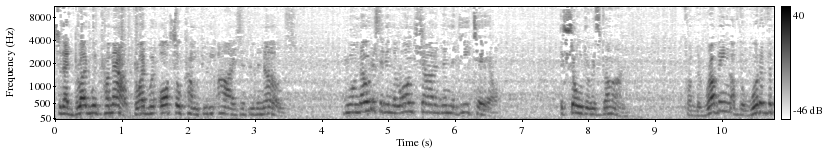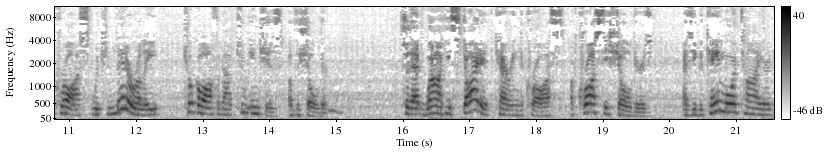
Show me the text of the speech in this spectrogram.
so that blood would come out. Blood would also come through the eyes and through the nose. You will notice that in the long shot and in the detail, the shoulder is gone. From the rubbing of the wood of the cross, which literally took off about two inches of the shoulder. So that while he started carrying the cross across his shoulders, As he became more tired,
